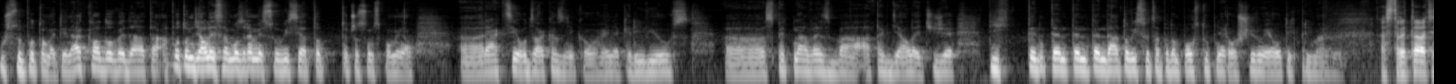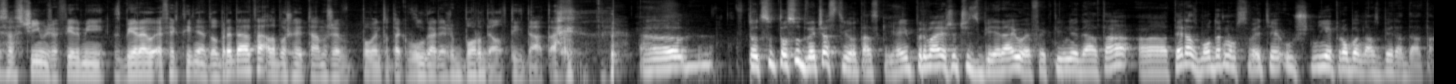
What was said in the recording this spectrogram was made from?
už sú potom aj tie nákladové dáta a potom ďalej samozrejme súvisia to, to čo som spomínal, reakcie od zákazníkov, hej, nejaké reviews, spätná väzba a tak ďalej. Čiže tých, ten, ten, ten, ten dátový svet sa potom postupne rozširuje od tých primárnych. A stretávate sa s čím? Že firmy zbierajú efektívne dobré dáta, alebo že je tam, že poviem to tak vulgárne, že bordel v tých dátach? Uh, to sú, to sú dve časti otázky. Hej. Prvá je, že či zbierajú efektívne dáta. A teraz v modernom svete už nie je problém nazbierať dáta.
